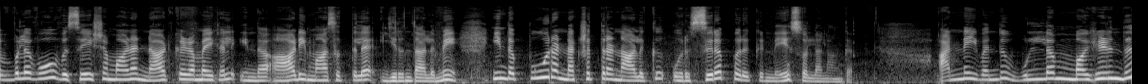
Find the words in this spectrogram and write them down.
எவ்வளவோ விசேஷமான நாட்கிழமைகள் இந்த ஆடி மாதத்தில் இருந்தாலுமே இந்த பூர நட்சத்திர நாளுக்கு ஒரு சிறப்பு இருக்குன்னே சொல்லலாங்க. அன்னை வந்து உள்ளம் மகிழ்ந்து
